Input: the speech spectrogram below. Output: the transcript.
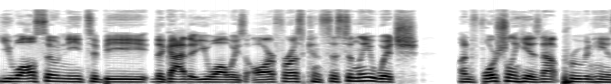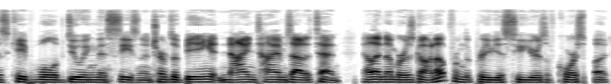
you also need to be the guy that you always are for us consistently, which unfortunately he has not proven he is capable of doing this season in terms of being it nine times out of 10. Now, that number has gone up from the previous two years, of course, but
